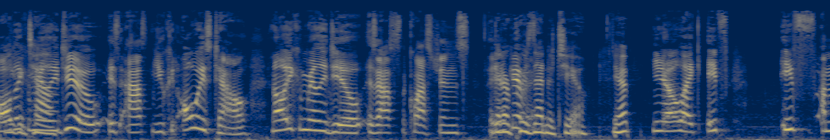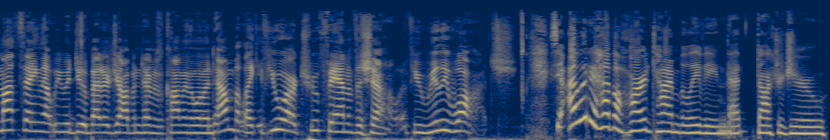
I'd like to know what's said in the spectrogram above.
all they can can, really do is ask. You can always tell, and all you can really do is ask the questions that, That are given. presented to you. Yep. You know, like if if I'm not saying that we would do a better job in terms of calming the women down, but like if you are a true fan of the show, if you really watch, See, I would have a hard time believing that Dr. Drew.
